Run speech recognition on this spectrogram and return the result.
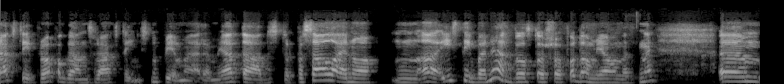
rakstīja propagandas rakstīņas. Nu, piemēram, jā, tādas tur pasaulē no mm, īstenībā neatbilstošo padomu jaunatni. Um,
